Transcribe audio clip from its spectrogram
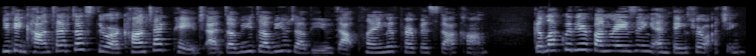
You can contact us through our contact page at www.playingwithpurpose.com. Good luck with your fundraising and thanks for watching.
